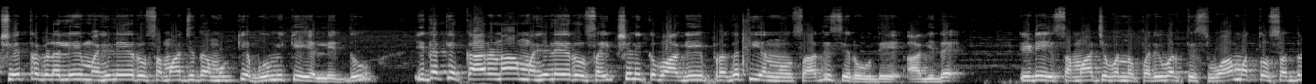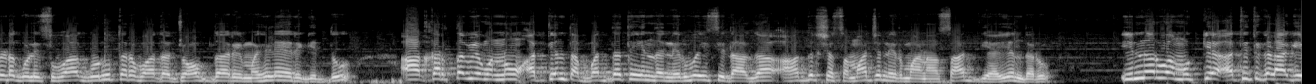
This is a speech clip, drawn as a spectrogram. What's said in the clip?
ಕ್ಷೇತ್ರಗಳಲ್ಲಿ ಮಹಿಳೆಯರು ಸಮಾಜದ ಮುಖ್ಯ ಭೂಮಿಕೆಯಲ್ಲಿದ್ದು, ಇದಕ್ಕೆ ಕಾರಣ ಮಹಿಳೆಯರು ಶೈಕ್ಷಣಿಕವಾಗಿ ಪ್ರಗತಿಯನ್ನು ಸಾಧಿಸಿರುವುದೇ ಆಗಿದೆ. ಇಡೀ ಸಮಾಜವನ್ನು ಪರಿವರ್ತಿಸುವ ಮತ್ತು ಸದೃಢಗೊಳಿಸುವ ಗುರುತರವಾದ ಜವಾಬ್ದಾರಿ ಮಹಿಳೆಯರಿಗಿದ್ದು ಆ ಕರ್ತವ್ಯವನ್ನು ಅತ್ಯಂತ ಬದ್ಧತೆಯಿಂದ ನಿರ್ವಹಿಸಿದಾಗ ಆದರ್ಶ ಸಮಾಜ ನಿರ್ಮಾಣ ಸಾಧ್ಯ ಎಂದರು. ಇನ್ನೋರ್ವ ಮುಖ್ಯ ಅತಿಥಿಗಳಾಗಿ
